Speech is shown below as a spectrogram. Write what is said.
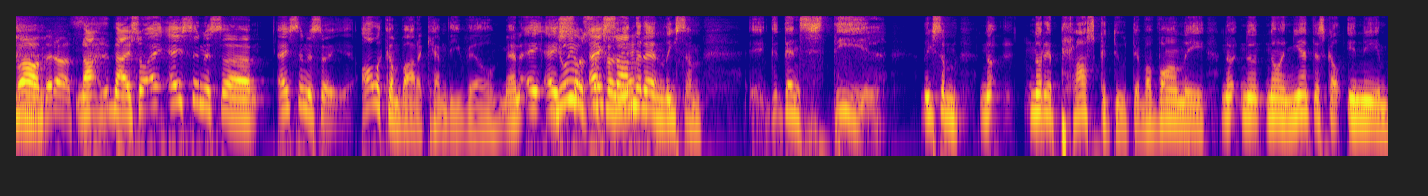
fader, altså. Nei, nei, så jeg, jeg synes uh, Jeg synes uh, Alle kan være hvem de vil, men jeg, jeg, jo, jeg savner den liksom Den stil. Liksom, når, når det er plasket ut Det var vanlig når, når, en jente skal inn i en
